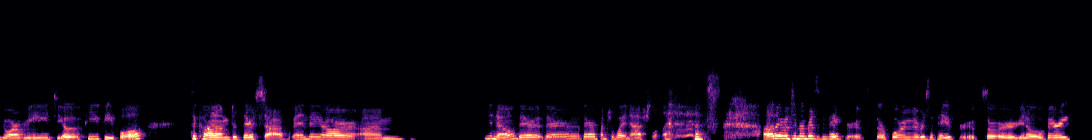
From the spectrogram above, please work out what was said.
normie GOP people to come to their stuff, and they are, um, you know, they're they're they're a bunch of white nationalists. uh, they're bunch of members of hate groups, or former members of hate groups, or you know, very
